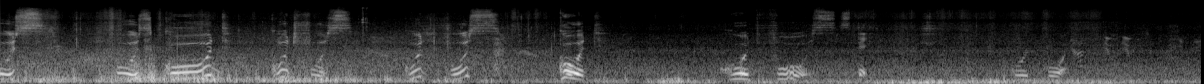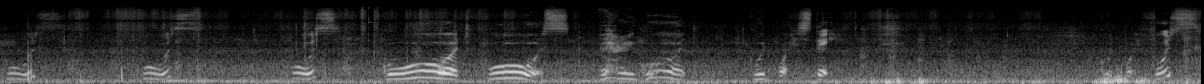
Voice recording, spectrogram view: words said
Fuß, Fuß, good, good Fuß, good Fuß, good, good Fuß, stay, good boy, Fuß, Fuß, Fuß, good Fuß, very good, good boy, stay, good boy, Fuß,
